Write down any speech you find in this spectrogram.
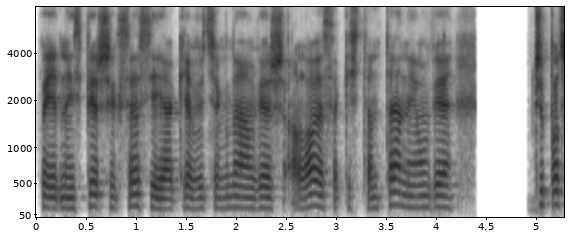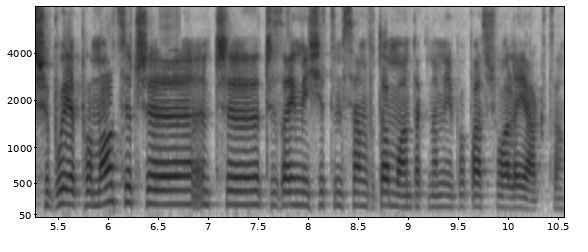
po jednej z pierwszych sesji, jak ja wyciągnęłam, wiesz, aloes, jakieś ten, ten, ja mówię, czy potrzebuje pomocy, czy, czy, czy zajmie się tym sam w domu? On tak na mnie popatrzył, ale jak to?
